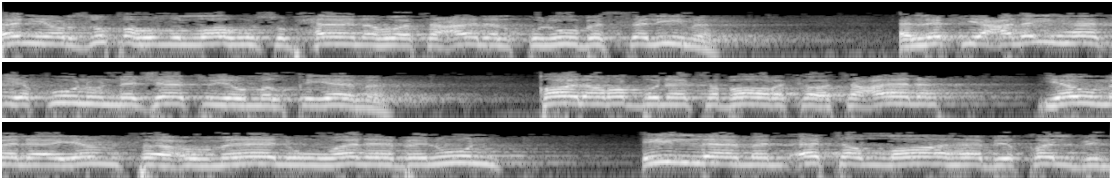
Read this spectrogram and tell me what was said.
أن يرزقهم الله سبحانه وتعالى القلوب السليمة التي عليها يكون النجاة يوم القيامة. قال ربنا تبارك وتعالى يوم لا ينفع مال ولا بنون إلا من أتى الله بقلب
